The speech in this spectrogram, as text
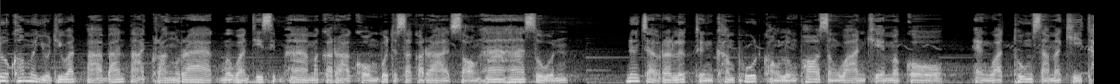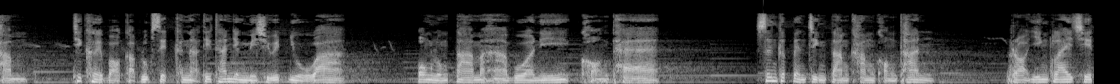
ลูกเข้ามาอยู่ที่วัดป่าบ้านตาดครั้งแรกเมื่อวันที่ 15 มกราคม พุทธศักราช 2550 เนื่องจากระลึกถึงคำพูดของหลวงพ่อสังวานเขมโก แห่งวัดทุ่งสามัคคีธรรม ที่เคยบอกกับลูกศิษย์ขณะที่ท่านยังมีชีวิตอยู่ว่า องค์หลวงตามหาบัวนี้ของแท้ ซึ่งก็เป็นจริงตามคำของท่าน เพราะยิ่งใกล้ชิด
